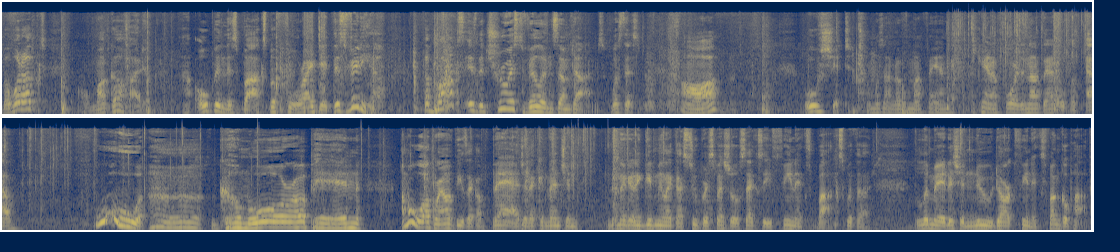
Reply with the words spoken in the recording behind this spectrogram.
But what up? Oh my god. I opened this box before I did this video. The box is the truest villain sometimes. What's this? Aw. Oh shit. Almost knocked over my fan. I can't afford to knock that over. Ow. Ooh! Gamora pin! I'm gonna walk around with these like a badge at a convention. Then they're gonna give me like a super special sexy Phoenix box with a limited edition new Dark Phoenix Funko Pop.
